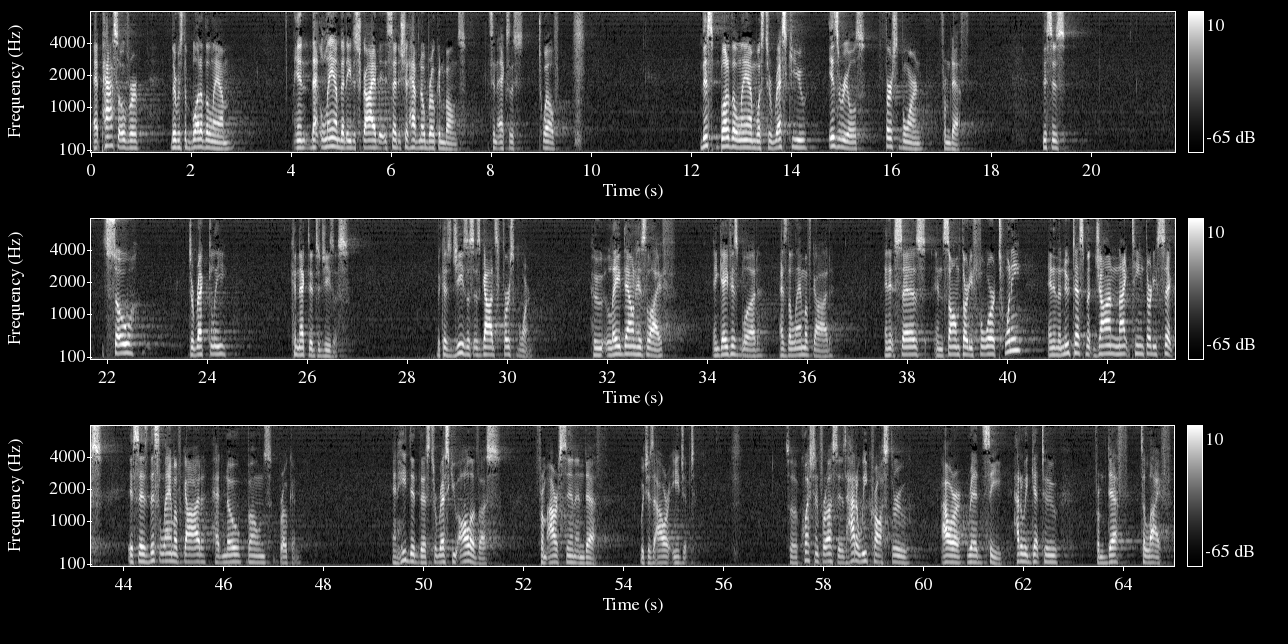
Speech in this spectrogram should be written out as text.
At Passover, there was the blood of the lamb. And that lamb that he described, it said it should have no broken bones. It's in Exodus 12. This blood of the lamb was to rescue Israel's firstborn from death. This is so directly connected to Jesus. Because Jesus is God's firstborn who laid down his life and gave his blood as the Lamb of God. And it says in Psalm 34 20, and in the New Testament, John 19 36, it says, This Lamb of God had no bones broken. And he did this to rescue all of us from our sin and death, which is our Egypt. So the question for us is how do we cross through our Red Sea? How do we get to from death to life?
